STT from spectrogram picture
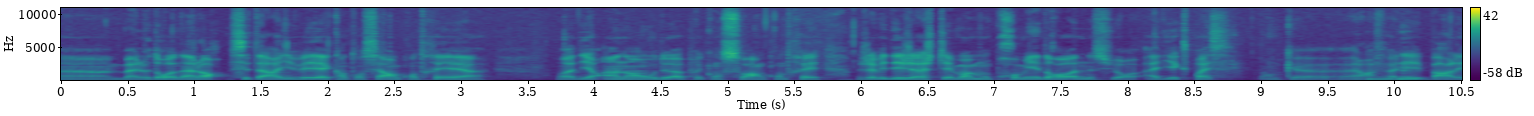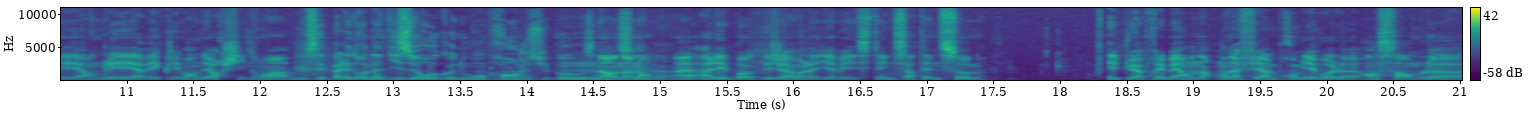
Euh, bah, le drone, alors, c'est arrivé quand on s'est rencontrés, euh, on va dire un an ou deux après qu'on se soit rencontrés. J'avais déjà acheté moi mon premier drone sur AliExpress. Donc, euh, alors il Mhm. fallait parler anglais avec les vendeurs chinois. Mais c'est pas les drones à 10 euros que nous on prend, je suppose. Non, hein, non, non. le- À, à l'époque, déjà, voilà, il y avait, c'était une certaine somme. Et puis après, ben, on, a, on a fait un premier vol ensemble. Euh,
